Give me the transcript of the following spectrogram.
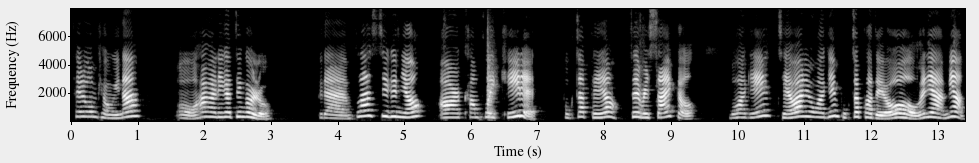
새로운 병이나 어, 항아리 같은 걸로. 그 다음, 플라스틱은요, are complicated. 복잡해요. To recycle. 뭐 하기에? 재활용하기엔 복잡하대요. 왜냐하면,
